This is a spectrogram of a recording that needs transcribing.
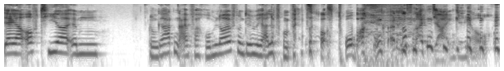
der ja oft hier im im Garten einfach rumläuft und den wir alle vom Fenster aus beobachten können. Das reicht ja eigentlich auch.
